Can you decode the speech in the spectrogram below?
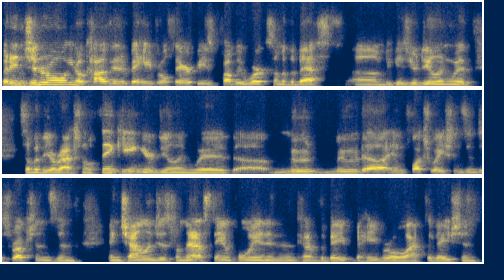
but in general, you know, cognitive behavioral therapies probably work some of the best um, because you're dealing with some of the irrational thinking, you're dealing with uh, mood mood uh, fluctuations and disruptions and and challenges from that standpoint, and then kind of the behavioral activation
